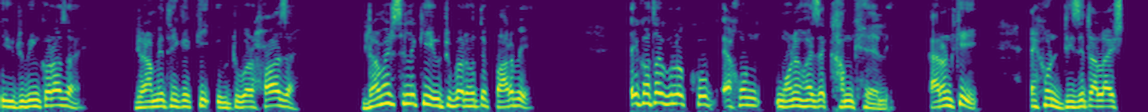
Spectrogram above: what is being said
ইউটিউবিং করা যায়? গ্রামে থেকে কি ইউটিউবার হওয়া যায়? গ্রামের ছেলে কি ইউটিউবার হতে পারবে? এই কথাগুলো খুব এখন মনে হয় যে খামখেয়ালি। কারণ কি? এখন ডিজিটালাইজড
